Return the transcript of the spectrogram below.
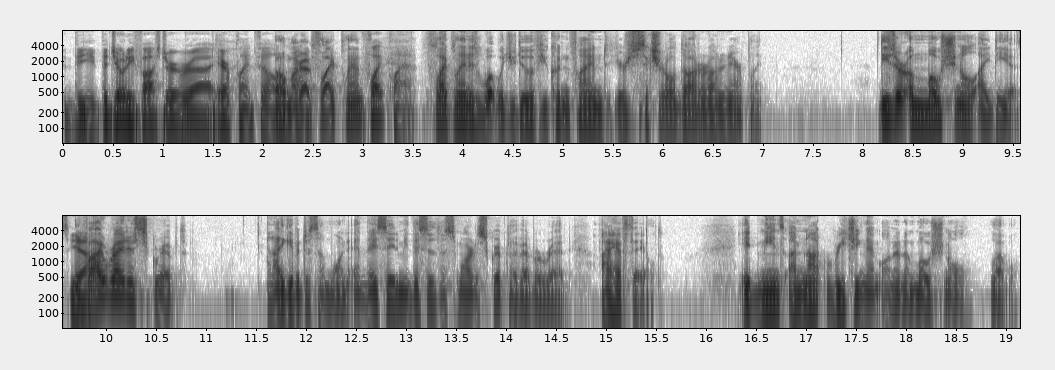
the the Jodie Foster uh, airplane film. Oh my God, Flight Plan? Flight Plan. Flight Plan is what would you do if you couldn't find your six year old daughter on an airplane? These are emotional ideas. Yeah. If I write a script and I give it to someone and they say to me, This is the smartest script I've ever read, I have failed. It means I'm not reaching them on an emotional level.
